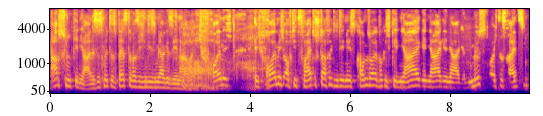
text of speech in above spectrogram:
absolut genial. Es ist mit das Beste, was ich in diesem Jahr gesehen habe. Ich freue mich, ich freue mich auf die zweite Staffel, die demnächst kommen soll. Wirklich genial, genial, genial. Ihr müsst euch das reinziehen.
